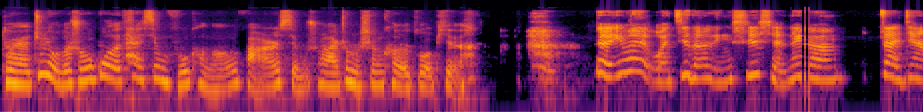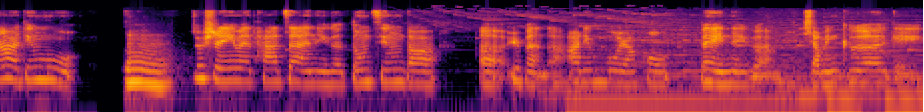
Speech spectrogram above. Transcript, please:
对，就有的时候过得太幸福，可能反而写不出来这么深刻的作品。对，因为我记得林夕写那个《再见二丁目》，嗯，就是因为他在那个东京的呃日本的二丁目，然后被那个小明哥给。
